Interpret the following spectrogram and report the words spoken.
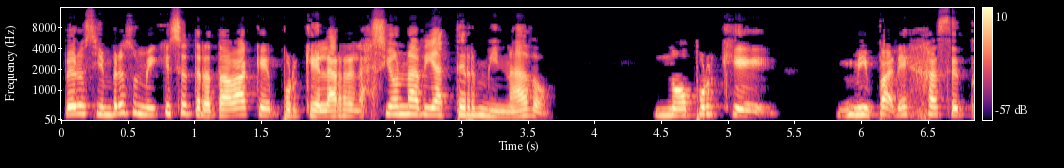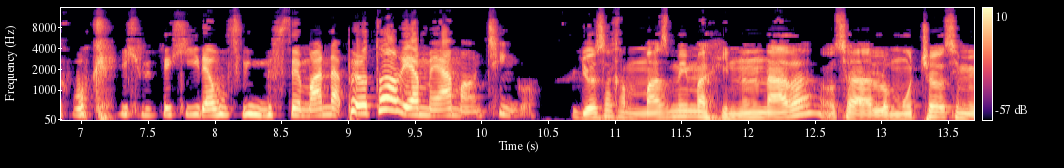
pero siempre asumí que se trataba que porque la relación había terminado, no porque mi pareja se tuvo que ir de gira un fin de semana, pero todavía me ama un chingo. Yo esa jamás me imaginé nada. O sea, lo mucho, si me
